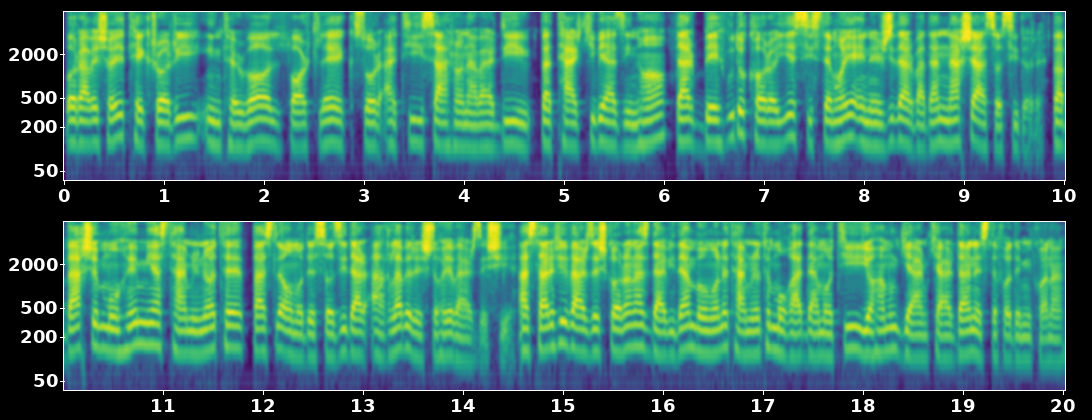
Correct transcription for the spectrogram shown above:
با روش های تکراری interval fartlek، سرعتی، صحرانوردی و ترکیبی از اینها در بهبود و کارایی سیستم های انرژی در بدن نقش اساسی داره و بخش مهمی از تمرینات فصل آماده سازی در اغلب رشته های ورزشیه. از طرفی ورزشکاران از دویدن به عنوان تمرینات مقدماتی یا همون گرم کردن استفاده می‌کنن.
